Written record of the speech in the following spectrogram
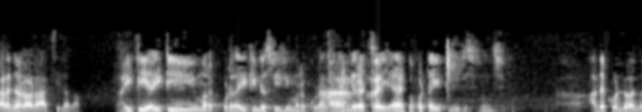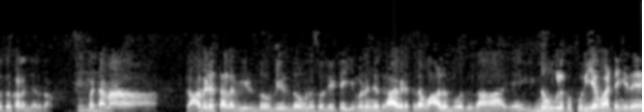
கலைஞரோட ஆட்சியில தான். ஐடி ஐடி மறக்கக்கூடாது. ஐடி இண்டஸ்ட்ரீஸையும் மறக்கக்கூடாது. பயங்கர ஏகப்பட்ட ஐடி இண்டஸ்ட்ரீஸ் வந்துச்சு. அதை கொண்டு வந்ததும் கலைஞர் தான். பட் ஆனா திராவிடத்தால வீழ்ந்தோம் வீழ்ந்தோம்னு சொல்லிட்டு இவனுங்க திராவிடத்துல வாழும் போதுதான் இன்னும் உங்களுக்கு புரிய மாட்டேங்குதே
